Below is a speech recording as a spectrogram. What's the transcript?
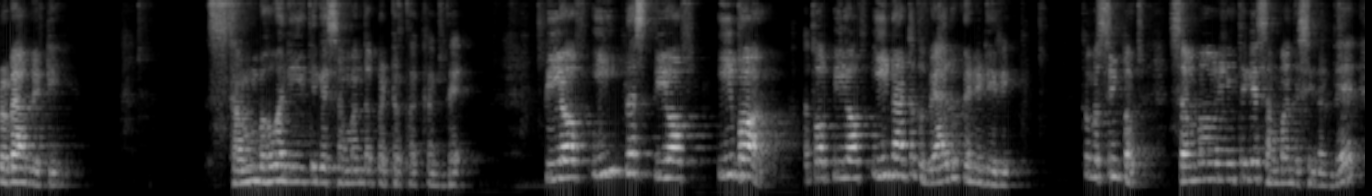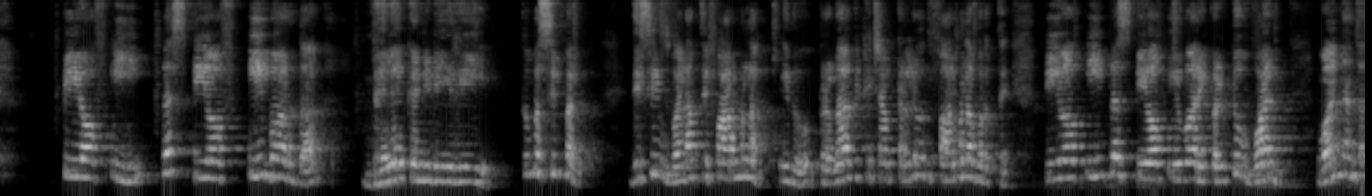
probability ಸಂಭವನೀಯತೆಗೆ ಸಂಬಂಧಪಟ್ಟಿರ್ತಕ್ಕಂತೆ. P of E plus P of E bar ಅಥವಾ ಪಿ ಆಫ್ ಇ ನಾಟ್ ಅದು ವ್ಯಾಲ್ಯೂ ಕಂಡಿಡೀರಿ ತುಂಬಾ ಸಿಂಪಲ್ ಸಂಭವನೀಯತೆಗೆ ಸಂಬಂಧಿಸಿದಂತೆ P of E plus P of E bar ದ ಬೆಲೆ ಕಂಡಿಡಿಯಿರಿ ತುಂಬಾ simple this is one of the formula ಇದು ಪ್ರೊಬಾಬಿಲಿಟಿ ಚಾಪ್ಟರ್ ಅಲ್ಲಿ ಒಂದು ಫಾರ್ಮುಲಾ ಬರುತ್ತೆ. P of E plus P of E bar equal to one one ಅಂತ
